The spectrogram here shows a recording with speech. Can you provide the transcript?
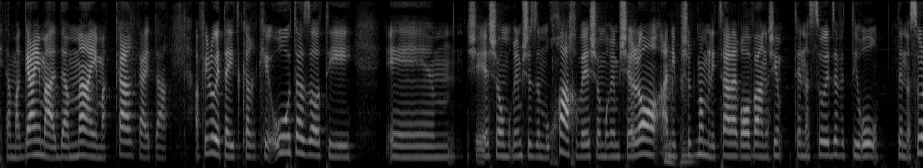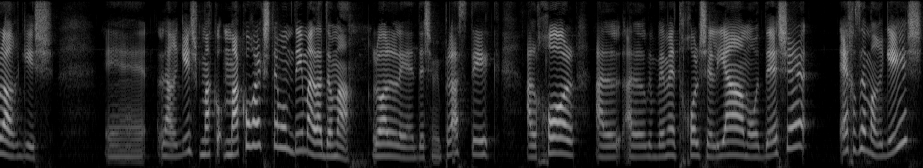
את המגע עם האדמה, עם הקרקע, את ה, אפילו את ההתקרקעות הזאת, אמ, שיש שאומרים שזה מוכח ויש שאומרים שלא. Mm-hmm. אני פשוט ממליצה לרוב האנשים, תנסו את זה ותראו, תנסו להרגיש. אה, להרגיש מה, מה קורה כשאתם עומדים על אדמה, לא על אה, דשא מפלסטיק, על חול, על, על באמת חול של ים או דשא, איך זה מרגיש.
